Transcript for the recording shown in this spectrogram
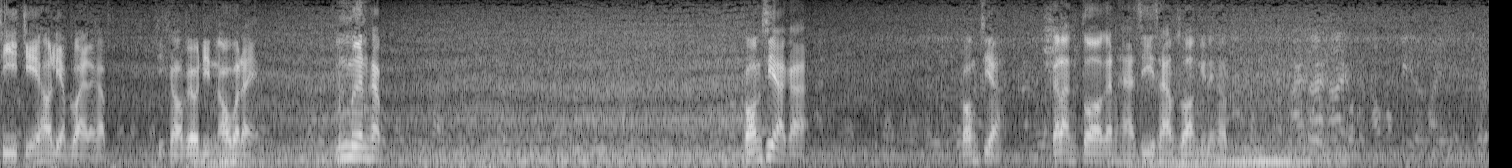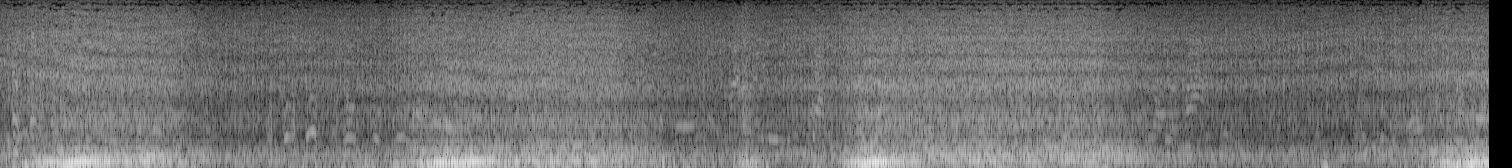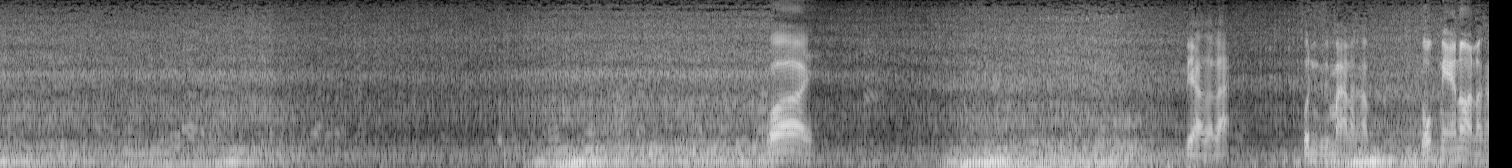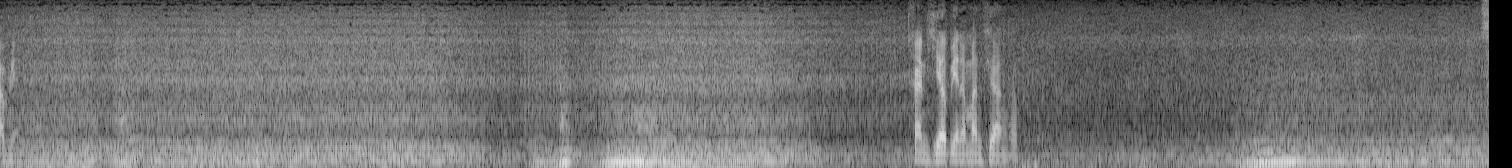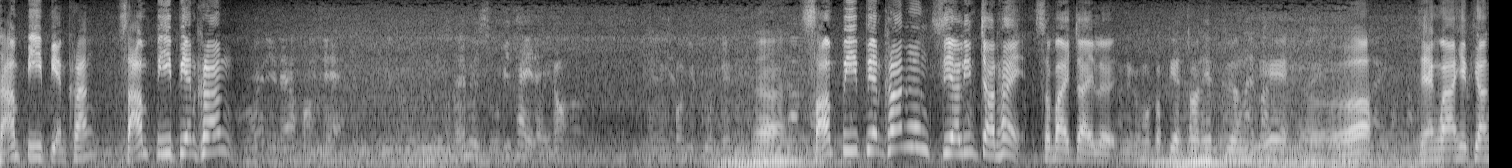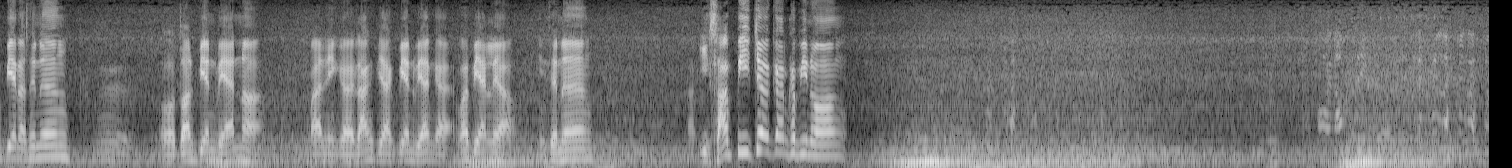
ซีเจเขาเรียบร้อยแล้วครับที่เขาไปเอาดินเอาบ่ได้มันเมือนครับกองเสียกะกองเสียกำลังตัวกันหาซีสามสองอยู่นะครับ ว้ายเดี๋ยวละฝนขึ้นมาแล้วครับตกแน่นอนแล้วครับเนี่ยขั้นเคี้ยวเปลี่ยนน้ำมันเครื่องครับสามปีเปลี่ยนครั้งสามปีเปลี่ยนครั้งโอ้ยนี่แหละขอแท้ไหนม่สูพี่ไทยใดเนาะ ของญี่ปุ่นเนี่ยอ่าสามปีเปลี่ยนครั้งหนึ่งเสียลินจัดให้สบายใจเลยอันนี้ก็มันก็เปลี่ยนตอนเฮ็ดเครื่องนี่เด้เออแสดงว่าเฮ็ดเครื่องเปลี่ยนเอาเทีนึงเออโอ้ตอนเปลี่ยนแหวนเนาะบ้านนี้ก็หลังจากเปลี่ยนแหวนก็ว่าเปลี่ยนแล้วอีกเทีนึงอีกสามปีเจอกันครับพี่น้อง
